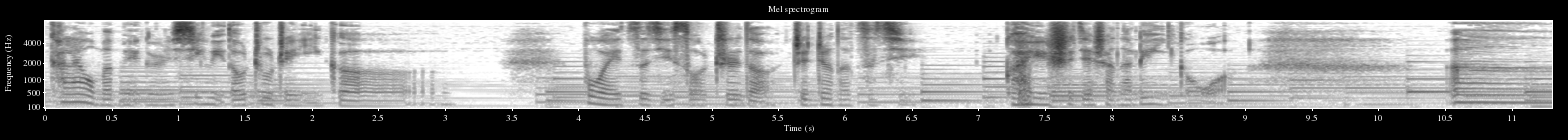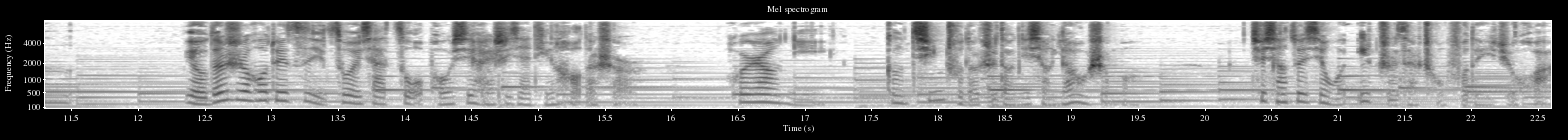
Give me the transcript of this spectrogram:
看来我们每个人心里都住着一个不为自己所知的真正的自己，关于世界上的另一个我。嗯，有的时候对自己做一下自我剖析还是一件挺好的事儿，会让你更清楚的知道你想要什么。就像最近我一直在重复的一句话。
